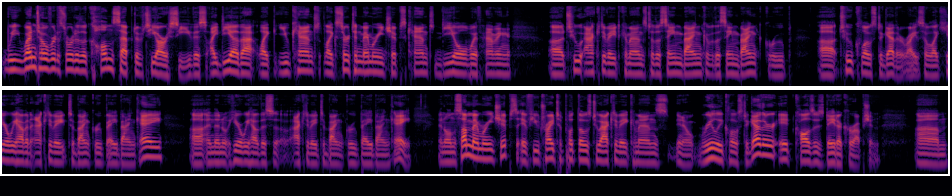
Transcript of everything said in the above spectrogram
we went over to sort of the concept of TRC, this idea that like you can't, like certain memory chips can't deal with having uh, two activate commands to the same bank of the same bank group uh, too close together, right? So like here we have an activate to bank group A, bank A, uh, and then here we have this uh, activate to bank group A, bank A. And on some memory chips, if you try to put those two activate commands, you know, really close together, it causes data corruption. Um,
